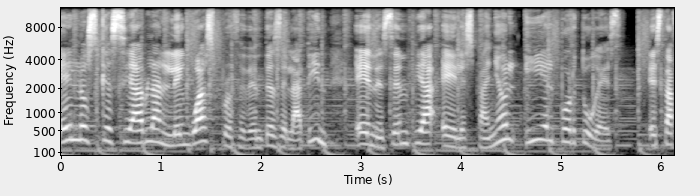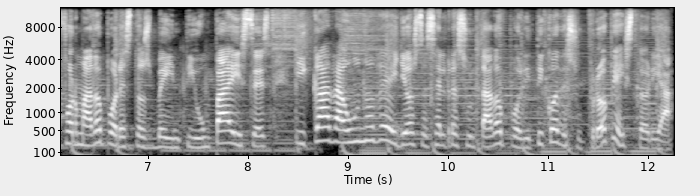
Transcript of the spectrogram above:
en los que se hablan lenguas procedentes del latín, en esencia el español y el portugués. Está formado por estos 21 países y cada uno de ellos es el resultado político de su propia historia.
